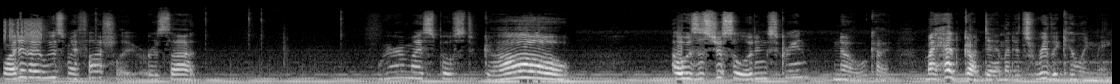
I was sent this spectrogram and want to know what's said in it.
Why did I lose my flashlight? Or is that... Where am I supposed to go? Oh, is this just a loading screen? No, okay. My head, goddammit, it's really killing me.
